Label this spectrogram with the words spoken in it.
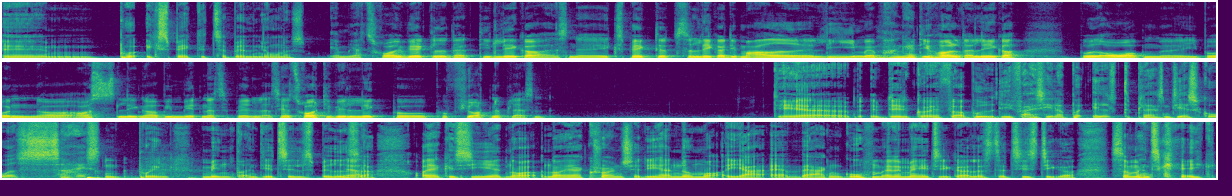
øhm, på expected-tabellen, Jonas? Jamen, jeg tror i virkeligheden, at de ligger altså, sådan øh, expected, så ligger de meget øh, lige med mange af de hold, der ligger både over dem øh, i bunden og også længere op i midten af tabellen. Altså jeg tror, de vil ligge på, på 14. pladsen. Det er, det går flot ud. De er faktisk helt oppe på 11. pladsen. De har scoret 16 point mindre, end de har tilspillet ja. sig. Og jeg kan sige, at når, når jeg cruncher de her numre, og jeg er hverken god matematiker eller statistiker, så man skal ikke,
